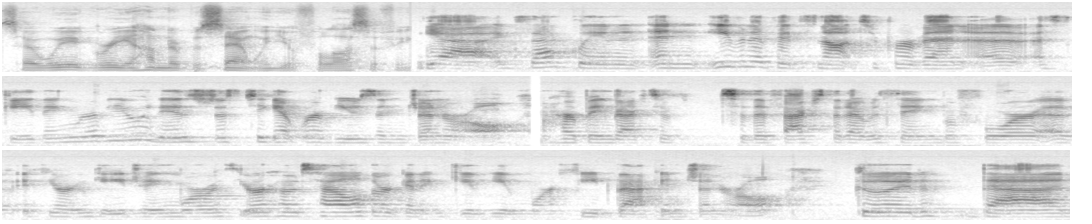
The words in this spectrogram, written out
So we agree 100% with your philosophy. Yeah, exactly. And, and even if it's not to prevent a, a, scathing review, it is just to get reviews in general. Harping back to, to the fact that I was saying before of if you're engaging more with your hotel, they're going to give you more feedback in general. Good, bad,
